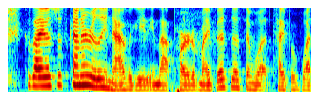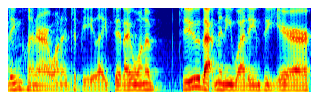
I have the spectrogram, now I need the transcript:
Because I was just kind of really navigating that part of my business and what type of wedding planner I wanted to be. Like, did I want to do that many weddings a year,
